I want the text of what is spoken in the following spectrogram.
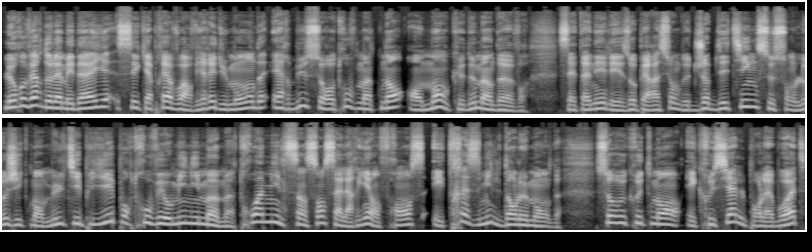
Le revers de la médaille, c'est qu'après avoir viré du monde, Airbus se retrouve maintenant en manque de main-d'œuvre. Cette année, les opérations de job dating se sont logiquement multipliées pour trouver au minimum 3500 salariés en France et 13 000 dans le monde. Ce recrutement est crucial pour la boîte,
